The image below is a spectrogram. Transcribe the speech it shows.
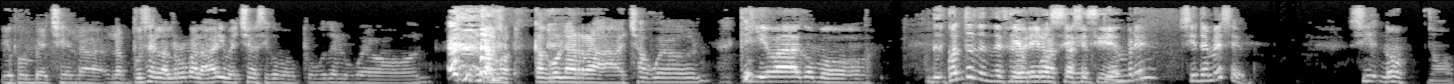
Y después me eché la, la puse la ropa a lavar y me eché así como, puta el weón. Cago, cago la racha, weón. Que lleva como. ¿de- ¿Cuánto es desde febrero hasta septiembre? ¿Siete meses? Sí, no. No.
